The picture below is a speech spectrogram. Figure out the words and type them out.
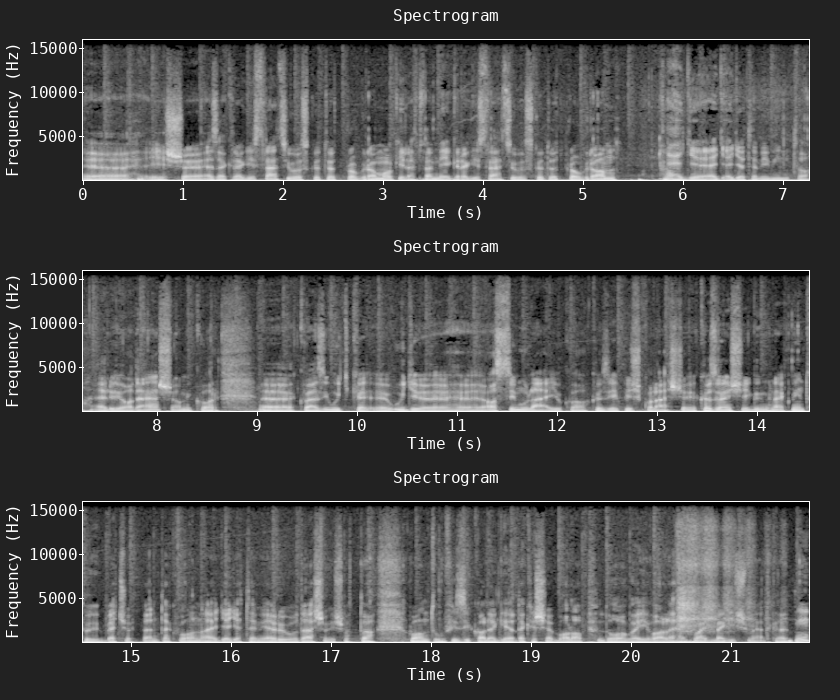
uh-huh. és ezek regisztrációhoz kötött programok, illetve még regisztrációhoz kötött program, egy, egy egyetemi minta előadás, amikor uh, kvázi úgy, úgy uh, azt szimuláljuk a középiskolás közönségünknek, mint hogy becsöppentek volna egy egyetemi előadásra, és ott a kvantumfizika legérdekesebb alap dolgaival lehet majd megismerkedni.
